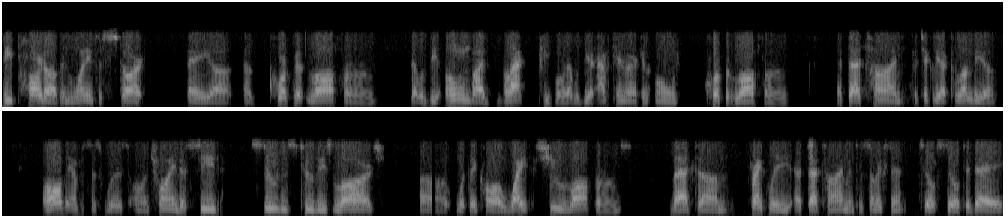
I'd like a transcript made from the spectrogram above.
be part of and wanting to start a, uh, a corporate law firm that would be owned by black people, that would be an African American owned corporate law firm. At that time, particularly at Columbia, all the emphasis was on trying to seed students to these large, uh, what they call white shoe law firms that, um, frankly, at that time and to some extent till, still today,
